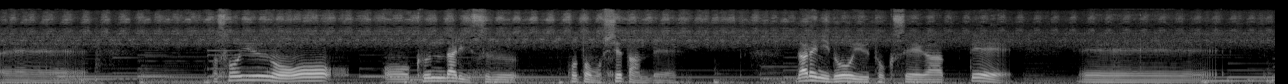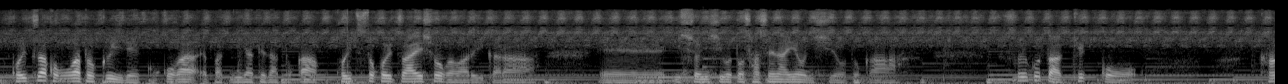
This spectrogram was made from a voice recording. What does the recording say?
えー、そういうのを組んだりすることもしてたんで誰にどういう特性があって、えー、こいつはここが得意でここがやっぱ苦手だとかこいつとこいつ相性が悪いから、えー、一緒に仕事させないようにしようとかそういうことは結構考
